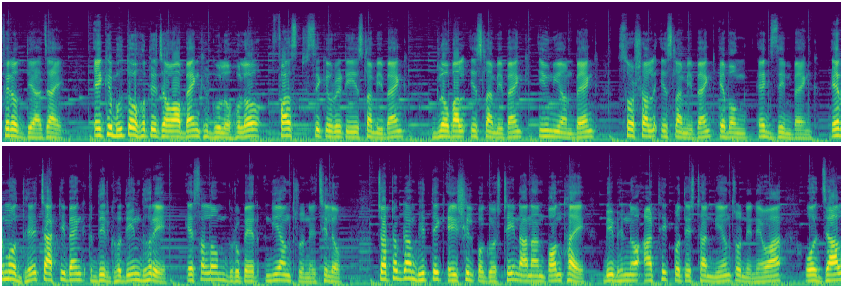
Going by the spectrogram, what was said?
ফেরত দেওয়া যায়। একীভূত হতে যাওয়া ব্যাংকগুলো হলো first security Islami bank, global Islami bank, union bank, social Islami bank এবং এক্সিম ব্যাংক। এর মধ্যে চারটি ব্যাংক দীর্ঘদিন ধরে এসালম গ্রুপের নিয়ন্ত্রণে ছিল। চট্টগ্রাম ভিত্তিক এই শিল্পগোষ্ঠী নানান পন্থায় বিভিন্ন আর্থিক প্রতিষ্ঠান নিয়ন্ত্রণে নেওয়া ও জাল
